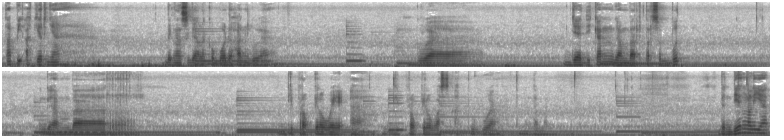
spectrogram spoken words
Tapi akhirnya dengan segala kebodohan gue gue jadikan gambar tersebut gambar di profil WA profil WhatsApp gue teman-teman. Dan dia ngeliat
